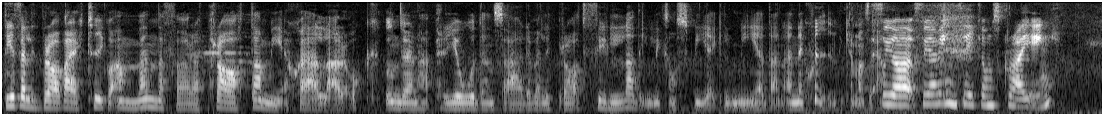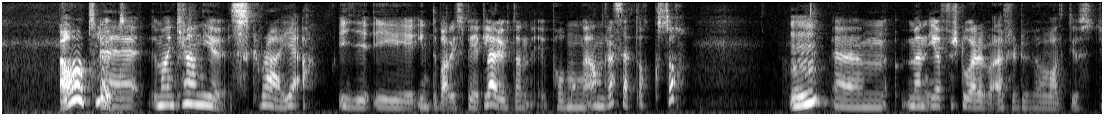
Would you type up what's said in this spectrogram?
det är ett väldigt bra verktyg att använda för att prata med själar och under den här perioden så är det väldigt bra att fylla din liksom, spegel med den energin kan man säga. Får jag, får jag inflika om scrying? Ja, absolut. Eh, man kan ju scrya, i, i, inte bara i speglar utan på många andra sätt också. Mm. Um, men jag förstår varför du har valt just,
